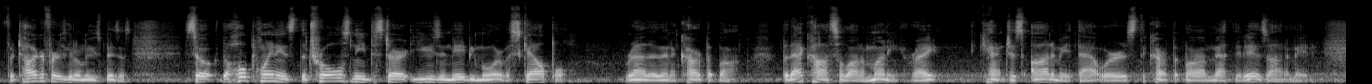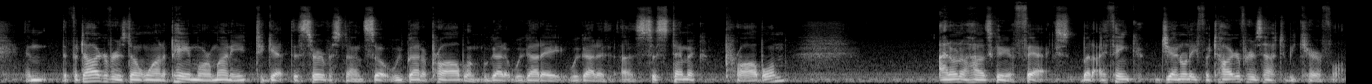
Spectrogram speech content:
photographer is going to lose business. So the whole point is the trolls need to start using maybe more of a scalpel rather than a carpet bomb. But that costs a lot of money, right? You can't just automate that, whereas the carpet bomb method is automated. And the photographers don't want to pay more money to get this service done. So we've got a problem. We've got a, we got a we got a, a systemic problem I don't know how it's going to get fixed, but I think generally photographers have to be careful.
